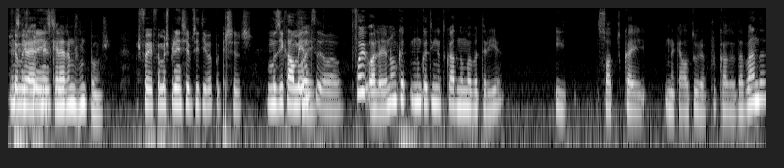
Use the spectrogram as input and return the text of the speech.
Foi Nem uma sequer, nem sequer éramos muito bons. Mas foi, foi uma experiência positiva para cresceres musicalmente? Ou... Foi, olha, eu nunca, nunca tinha tocado numa bateria e só toquei naquela altura por causa da banda.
